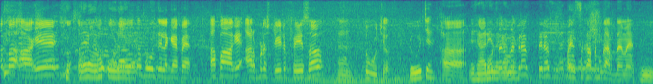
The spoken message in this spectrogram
ਆਪਾਂ ਆ ਗਏ ਹੁਣ ਹੁਣ ਕੋਣ ਆ ਗਿਆ ਤਾਂ ਫੋਨ ਤੇ ਲੱਗਿਆ ਪਿਆ। ਆਪਾਂ ਆ ਗਏ ਅਰਬਨ ਸਟੇਟ ਫੇਸ ਹਾਂ। 2 ਚ। ਟੂ ਚ? ਹਾਂ। ਇਹ ਸਾਰੀਆਂ ਹੁਣ ਦਾ ਤੈਨੂੰ ਮੈਂ ਕੰਮ ਤੇਰਾ ਤੇਰਾ ਸਸਪੈਂਸ ਖਤਮ ਕਰਦਾ ਮੈਂ। ਹੂੰ।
